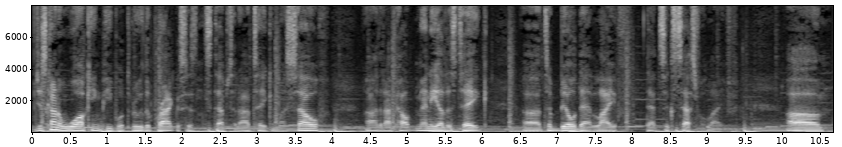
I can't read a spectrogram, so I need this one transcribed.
just kind of walking people through the practices and steps that I've taken myself, uh, that I've helped many others take uh, to build that life, that successful life. Um,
